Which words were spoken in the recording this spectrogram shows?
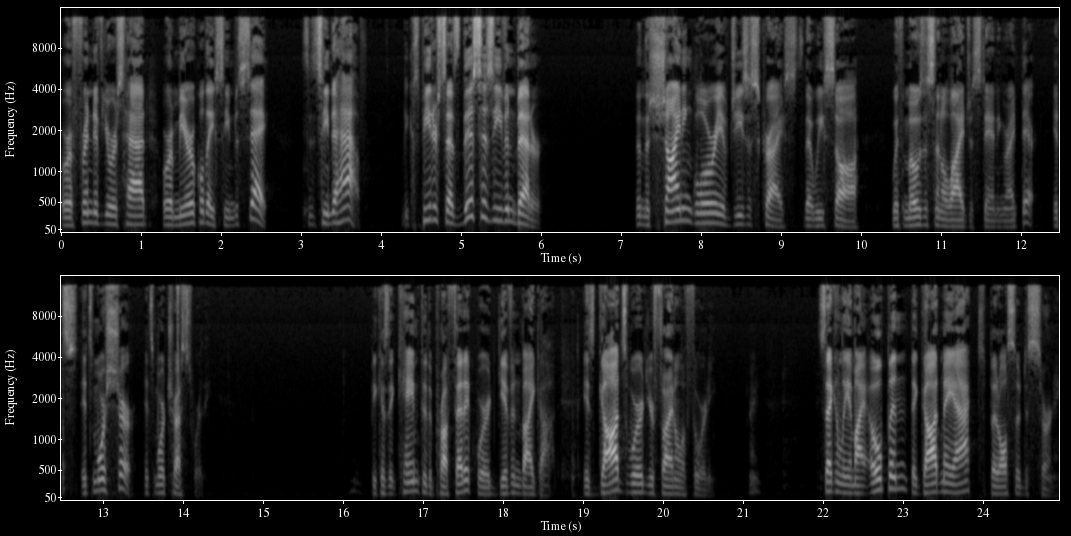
or a friend of yours had or a miracle they seem to say, seem to have. Because Peter says this is even better than the shining glory of Jesus Christ that we saw with Moses and Elijah standing right there. It's, it's more sure, it's more trustworthy. Because it came through the prophetic word given by God. Is God's word your final authority? Right? Secondly, am I open that God may act, but also discerning?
